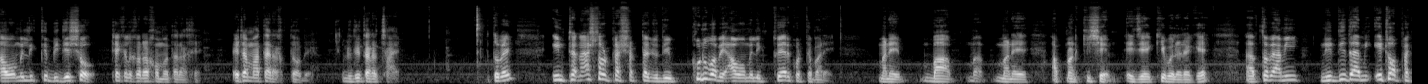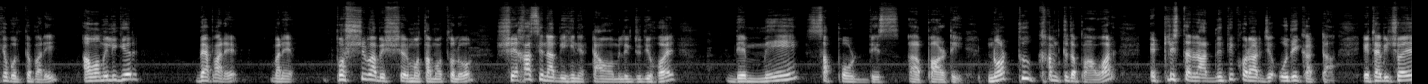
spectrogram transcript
আওয়ামী লীগকে বিদেশেও ট্যাকেল করার ক্ষমতা রাখে। এটা মাথায় রাখতে হবে, যদি তারা চায়। তবে ইন্টারন্যাশনাল প্রেশারটা যদি কোনোভাবে আওয়ামী লীগ তৈরি করতে পারে মানে বা মানে আপনার কিসে, এই যে কি বলে রেখে তবে আমি নির্দ্বিধায় আমি এটাও আপনাকে বলতে পারি, আওয়ামী লীগের ব্যাপারে মানে পশ্চিমা বিশ্বের মতামত হলো, শেখ হাসিনা বিহীন একটা আওয়ামী লীগ যদি হয় they may support this party not to come to the power at least তার রাজনীতি করার যে অধিকারটা, এটা বিষয়ে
